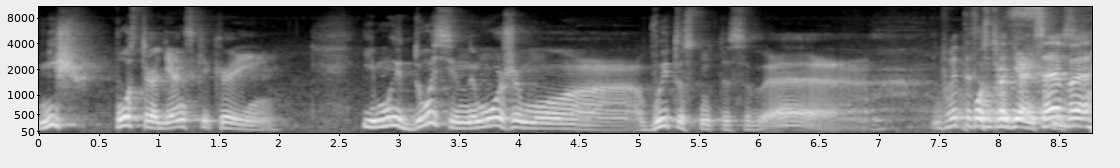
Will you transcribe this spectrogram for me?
ніж пострадянській країні. І ми досі не можемо витиснути себе Витиснути себе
